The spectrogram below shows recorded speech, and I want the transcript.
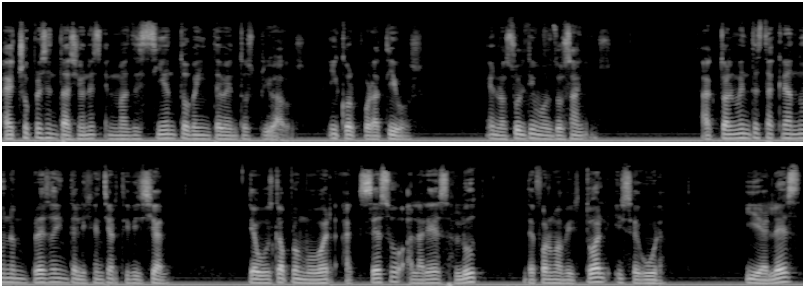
ha hecho presentaciones en más de 120 eventos privados y corporativos en los últimos dos años. Actualmente está creando una empresa de inteligencia artificial que busca promover acceso al área de salud de forma virtual y segura. Y él es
